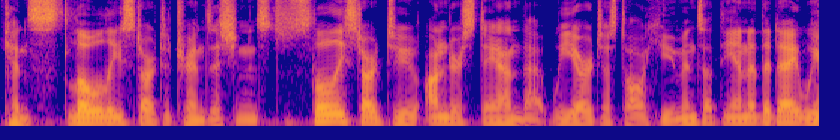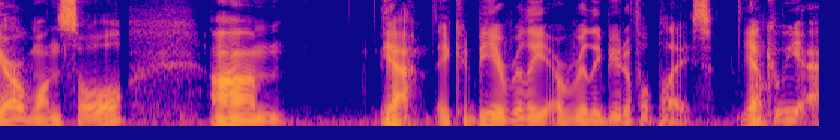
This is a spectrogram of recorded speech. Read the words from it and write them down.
can slowly start to transition and slowly start to understand that we are just all humans at the end of the day, we are one soul. Um, yeah, it could be a really a really beautiful place. Yeah, Can we, uh,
